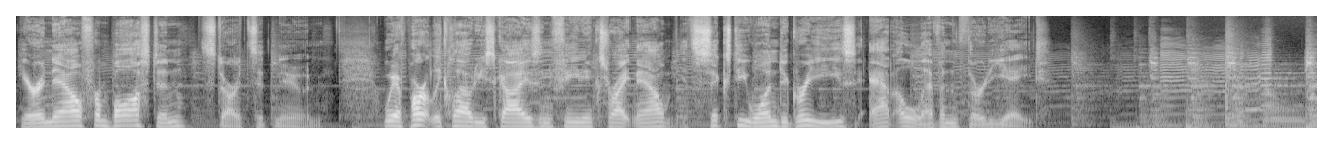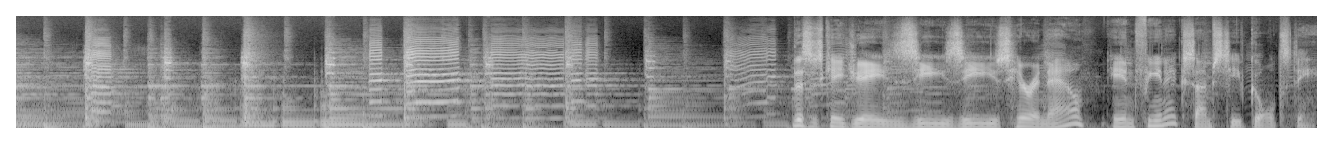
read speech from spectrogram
Here and now from Boston starts at noon. We have partly cloudy skies in Phoenix right now. It's 61 degrees at 1138. This is KJZZ's Here and Now. In Phoenix, I'm Steve Goldstein.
